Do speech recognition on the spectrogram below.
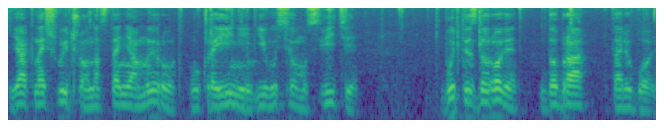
якнайшвидшого настання миру в Україні і в усьому світі. Будьте здорові, добра та любові.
